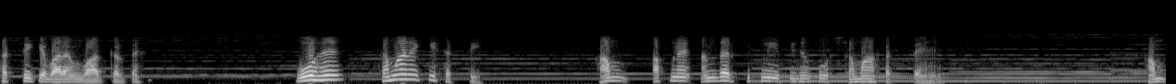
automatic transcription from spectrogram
शक्ति के बारे में बात करते हैं। वो है समान की शक्ति। हम अपने अंदर कितनी चीज़ों को समा सकते हैं? हम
